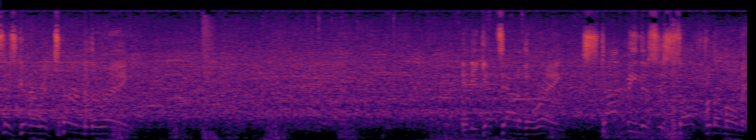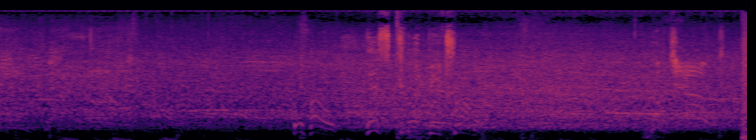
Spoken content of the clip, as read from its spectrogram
This is going to return to the ring. And he gets out of the ring, stopping this assault for the moment. Whoa, this could be trouble. Watch out! Oh,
